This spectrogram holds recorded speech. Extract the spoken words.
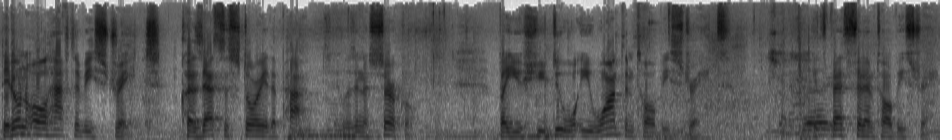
They don't all have to be straight because that's the story of the pot. It was in a circle, but you you do what you want them to all be straight. It's best for them to all be straight.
